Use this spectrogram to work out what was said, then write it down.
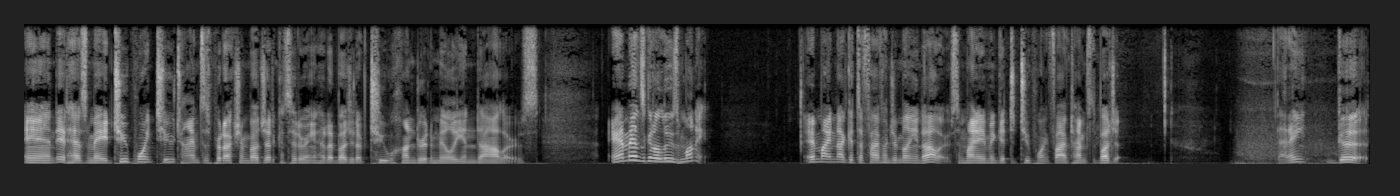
and it has made 2.2 times its production budget, considering it had a budget of 200 million dollars. Ant Man's going to lose money. It might not get to 500 million dollars. It might even get to 2.5 times the budget. That ain't good.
